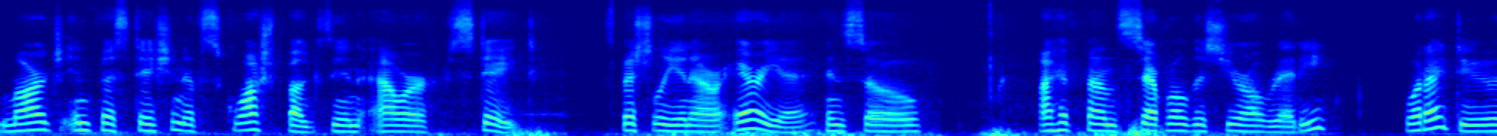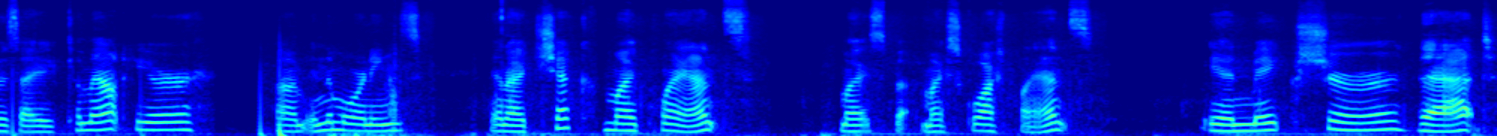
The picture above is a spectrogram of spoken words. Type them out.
large infestation of squash bugs in our state especially in our area. And so I have found several this year already. What I do is I come out here um, in the mornings and I check my plants, my, my squash plants, and make sure that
